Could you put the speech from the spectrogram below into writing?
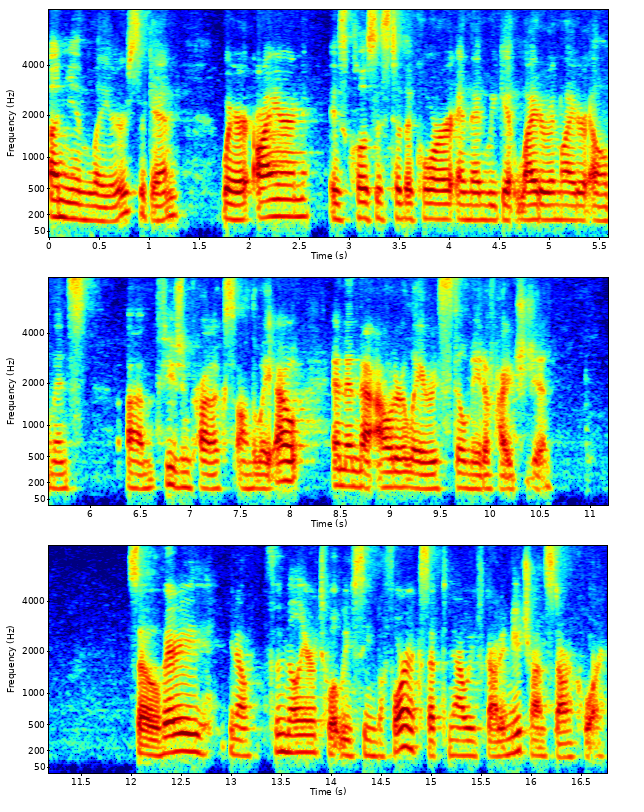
onion layers again, where iron is closest to the core and then we get lighter and lighter elements um, fusion products on the way out. And then that outer layer is still made of hydrogen. So very, you know, familiar to what we've seen before, except now we've got a neutron star core.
